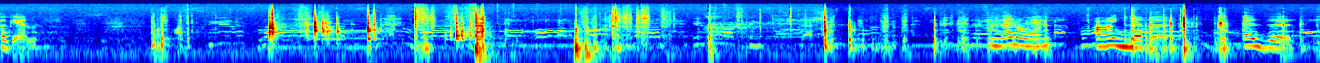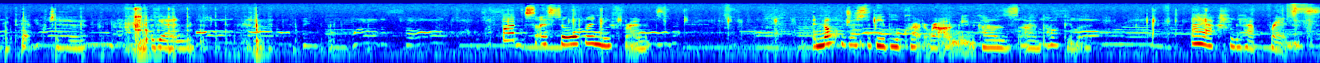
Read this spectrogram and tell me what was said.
again. Then on, I never, ever talked to her again. But I still have my new friends. And not just the people who crowd around me because I'm popular. I actually have friends.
